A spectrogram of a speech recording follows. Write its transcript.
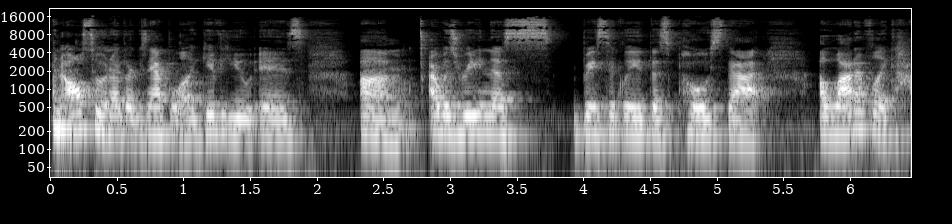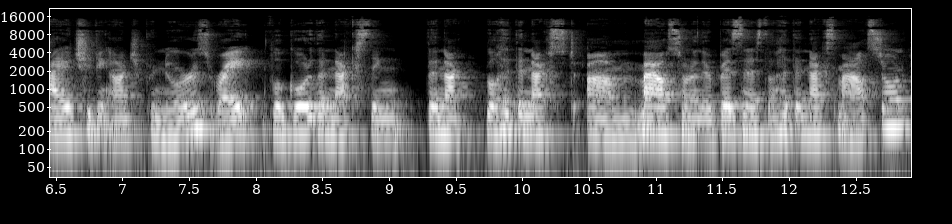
And also, another example I'll give you is um, I was reading this basically this post that a lot of like high achieving entrepreneurs, right? They'll go to the next thing, the next, they'll hit the next um, milestone in their business, they'll hit the next milestone,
